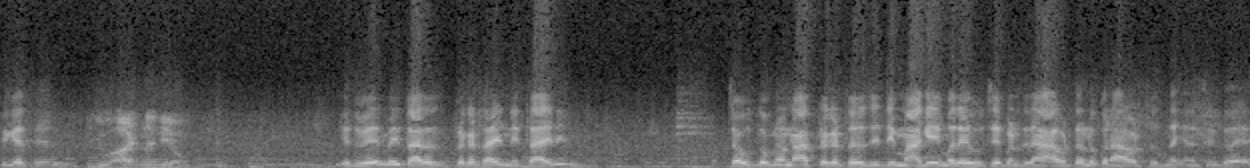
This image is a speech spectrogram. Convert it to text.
શું કે છે? બીજું હાર્ટ નથી એવું. એ જોઈએ ને તારે પ્રગટ થાય ને થાય ને. ચૌદ લોકનો નાશ પ્રગટ થયો છે જે માગે એ મળે એવું છે પણ તેને આવડતા લોકોને આવડતું જ નહીં અને શું કહેવાય?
